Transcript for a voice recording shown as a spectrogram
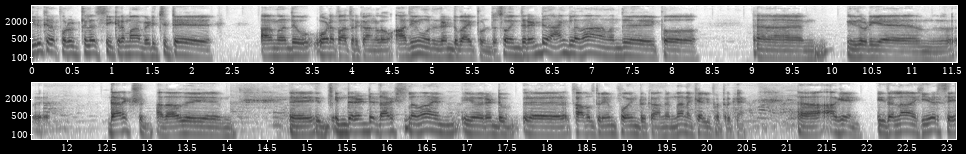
இருக்கிற பொருட்களை சீக்கிரமா வெடிச்சுட்டு அவங்க வந்து ஓட பார்த்துருக்காங்களோ அதையும் ஒரு ரெண்டு வாய்ப்பு உண்டு ஸோ இந்த ரெண்டு ஆங்கிள் தான் வந்து இப்போ இதோடைய டைரக்ஷன் அதாவது இந்த ரெண்டு டைரக்ஷன்ல தான் ரெண்டு அஹ், காவல்துறையும் போயின்னு இருக்காங்கன்னு தான் நான் கேள்விப்பட்டிருக்கேன் அகைன் இதெல்லாம் ஹியர்ஸே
